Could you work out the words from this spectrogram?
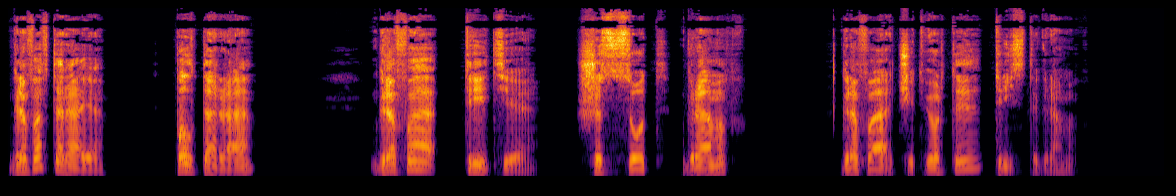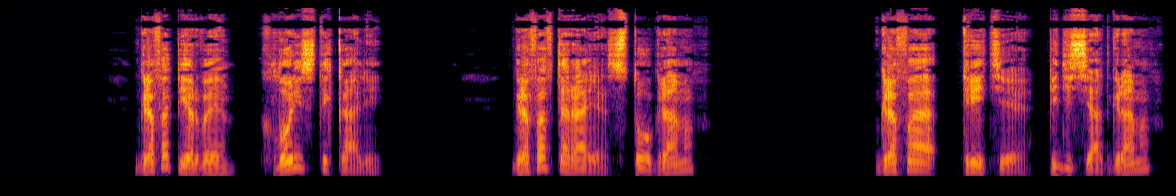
Графа вторая – полтора. Графа третья – 600 граммов. Графа четвертая – 300 граммов. Графа первая – хлористый калий. Графа вторая – 100 граммов. Графа третья – 50 граммов.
